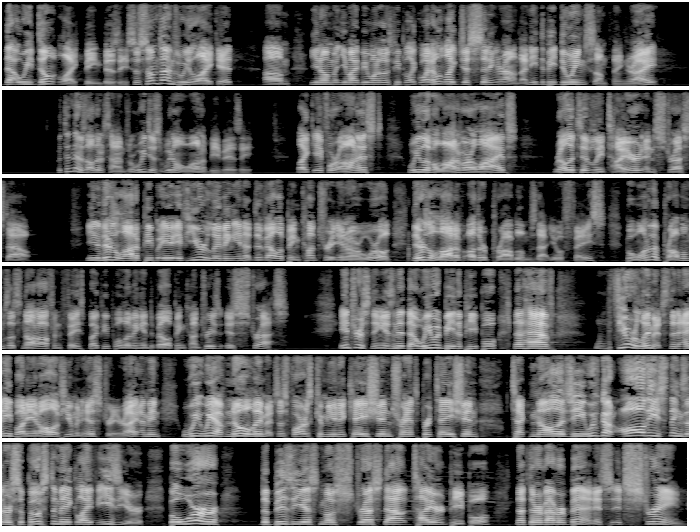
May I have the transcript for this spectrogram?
that we don't like being busy. So sometimes we like it. Um, you know, you might be one of those people like, well, I don't like just sitting around. I need to be doing something, right? But then there's other times where we just we don't want to be busy. Like if we're honest, we live a lot of our lives relatively tired and stressed out. You know, there's a lot of people, if you're living in a developing country in our world, there's a lot of other problems that you'll face. But one of the problems that's not often faced by people living in developing countries is stress. Interesting, isn't it, that we would be the people that have fewer limits than anybody in all of human history, right? I mean, we, we have no limits as far as communication, transportation, technology. We've got all these things that are supposed to make life easier, but we're the busiest, most stressed out, tired people that there have ever been. It's, it's strange.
